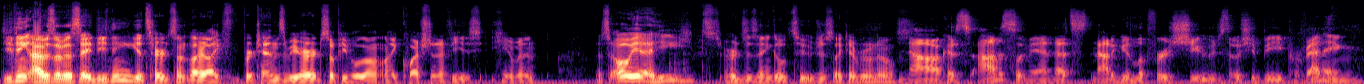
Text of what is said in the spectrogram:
Do you think I was gonna say? Do you think he gets hurt some or like pretends to be hurt so people don't like question if he's human? It's oh yeah, he, he hurts his ankle too, just like everyone else. Nah, because honestly, man, that's not a good look for his shoes. Those should be preventing.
